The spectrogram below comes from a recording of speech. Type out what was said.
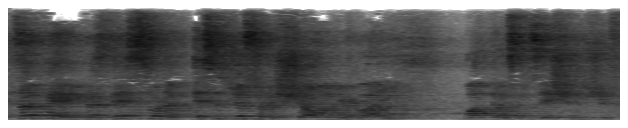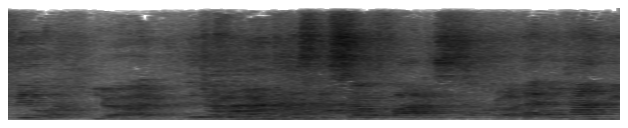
it's okay because this sort of this is just sort of showing your body what those positions should feel like. Yeah, right? yeah. The movement is, so fast right. that you can't be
